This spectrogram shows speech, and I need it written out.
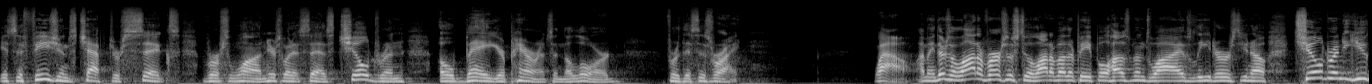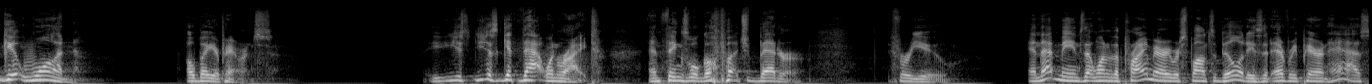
It's Ephesians chapter 6, verse 1. Here's what it says Children, obey your parents in the Lord, for this is right. Wow. I mean, there's a lot of verses to a lot of other people husbands, wives, leaders, you know. Children, you get one. Obey your parents. You just, you just get that one right, and things will go much better for you. And that means that one of the primary responsibilities that every parent has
